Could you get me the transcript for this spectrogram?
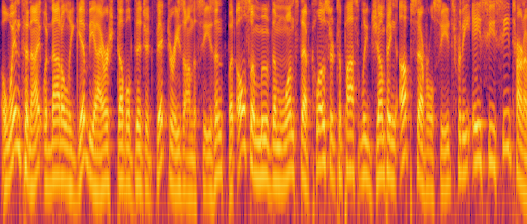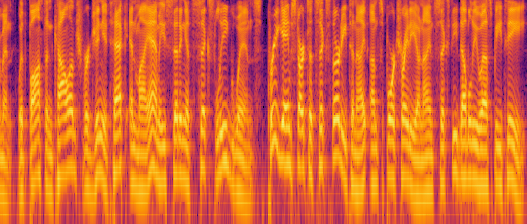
A win tonight would not only give the Irish double digit victories on the season, but also move them one step closer to possibly jumping up several seeds for the ACC tournament, with Boston College, Virginia Tech, and Miami sitting at six league wins. Pre-game starts at 6:30 tonight on Sports Radio 960 WSBT.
